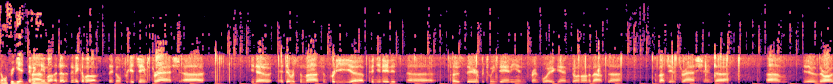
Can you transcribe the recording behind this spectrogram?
don't forget. thing Um, came up, another thing that came up, I was going to say, don't forget James Thrash. Uh, you know, there were some uh, some pretty uh, opinionated uh, posts there between Danny and Friend Boy again going on about uh, about James Thrash, and uh, um, you know there are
